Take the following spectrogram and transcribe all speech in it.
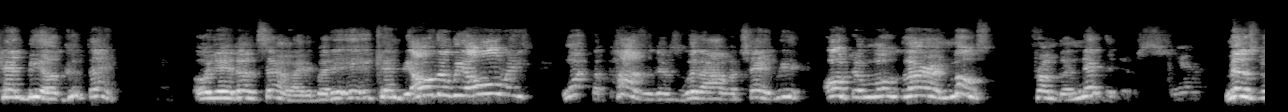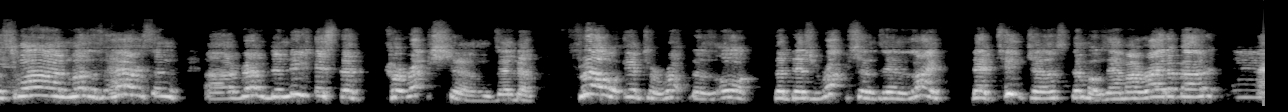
can be a good thing. Oh, yeah, it doesn't sound like it, but it, it can be. Although we always want the positives with our change, we often most, learn most from the negatives. Yeah. Minister Swan, Mother Harrison, uh, Reverend Denise, it's the corrections and the flow interrupters or the disruptions in life that teach us the most. Am I right about it? Mm.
